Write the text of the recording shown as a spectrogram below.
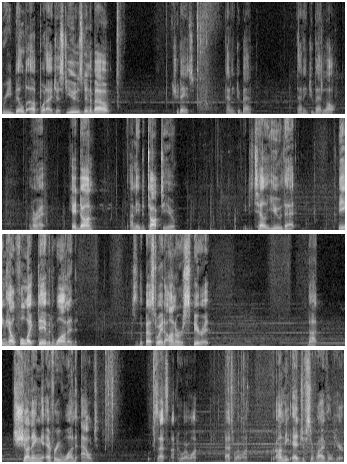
rebuild up what I just used in about two days. That ain't too bad. That ain't too bad at all. Alright. Okay, Dawn. I need to talk to you. I need to tell you that being helpful like David wanted is the best way to honor a spirit. Not shunning everyone out. Whoops, that's not who I want. That's what I want. We're on the edge of survival here.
